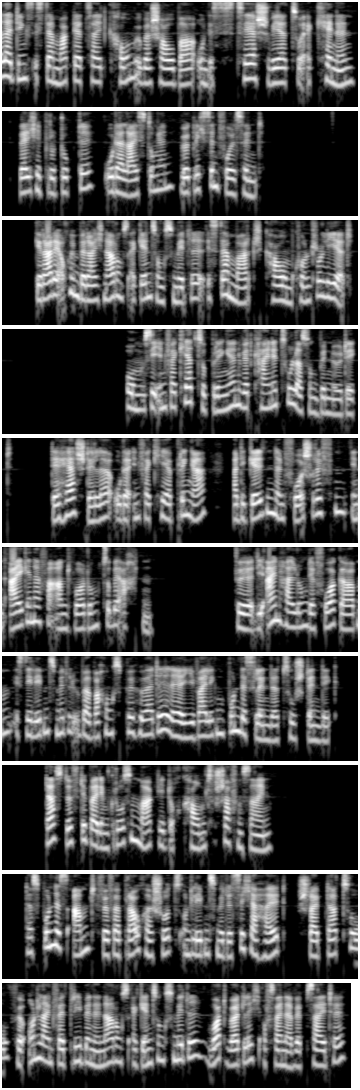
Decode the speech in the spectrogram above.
Allerdings ist der Markt derzeit kaum überschaubar und es ist sehr schwer zu erkennen, welche Produkte oder Leistungen wirklich sinnvoll sind. Gerade auch im Bereich Nahrungsergänzungsmittel ist der Markt kaum kontrolliert. Um sie in Verkehr zu bringen, wird keine Zulassung benötigt. Der Hersteller oder Inverkehrbringer hat die geltenden Vorschriften in eigener Verantwortung zu beachten. Für die Einhaltung der Vorgaben ist die Lebensmittelüberwachungsbehörde der jeweiligen Bundesländer zuständig. Das dürfte bei dem großen Markt jedoch kaum zu schaffen sein. Das Bundesamt für Verbraucherschutz und Lebensmittelsicherheit schreibt dazu für online vertriebene Nahrungsergänzungsmittel wortwörtlich auf seiner Webseite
